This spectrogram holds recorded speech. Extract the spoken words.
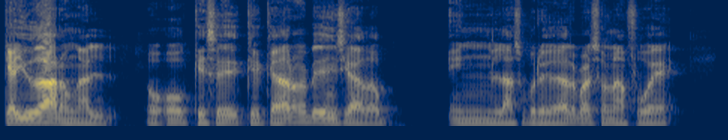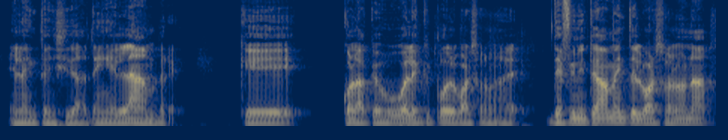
que ayudaron al, o, que, se, quedaron evidenciados en la superioridad del Barcelona fue en la intensidad, en el hambre que, con la que jugó el equipo del Barcelona. Definitivamente el Barcelona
